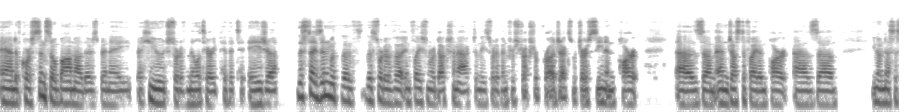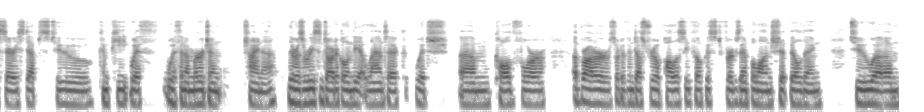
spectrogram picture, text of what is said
and of course, since Obama, there's been a, a huge sort of military pivot to Asia this ties in with the, the sort of uh, Inflation Reduction Act and these sort of infrastructure projects, which are seen in part as um, and justified in part as uh, you know necessary steps to compete with with an emergent China. There was a recent article in the Atlantic which um, called for a broader sort of industrial policy focused, for example, on shipbuilding to um,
